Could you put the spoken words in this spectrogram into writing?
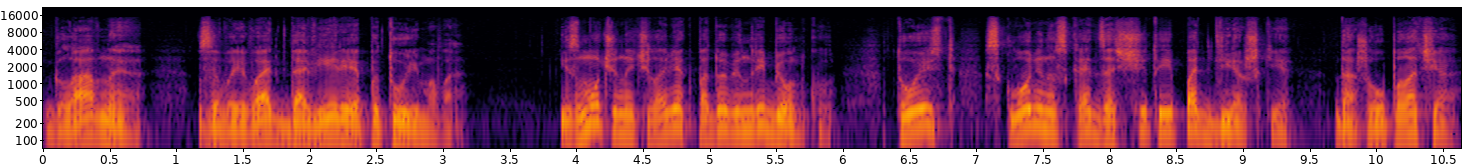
Главное – завоевать доверие пытуемого. Измученный человек подобен ребенку, то есть склонен искать защиты и поддержки, даже у палача.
